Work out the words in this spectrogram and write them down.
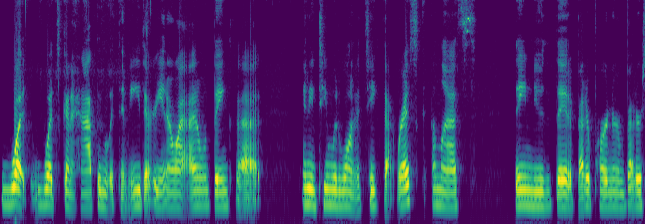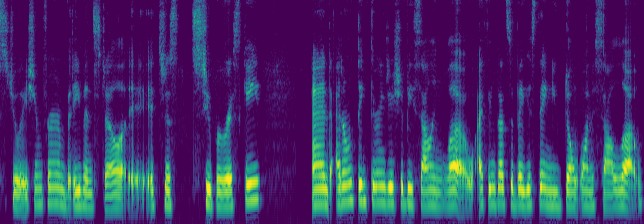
what what's going to happen with him either. You know, I, I don't think that any team would want to take that risk unless they knew that they had a better partner and better situation for him. But even still, it's just super risky. And I don't think the Rangers should be selling low. I think that's the biggest thing. You don't want to sell low.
